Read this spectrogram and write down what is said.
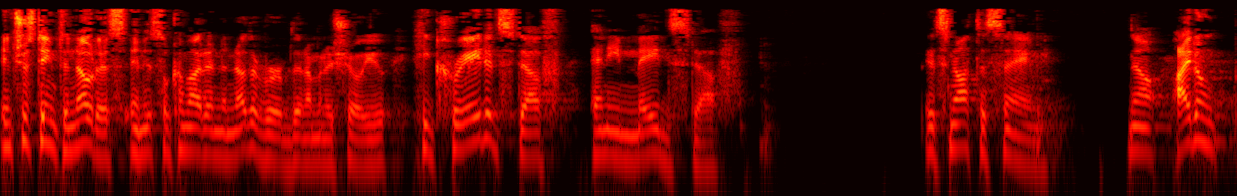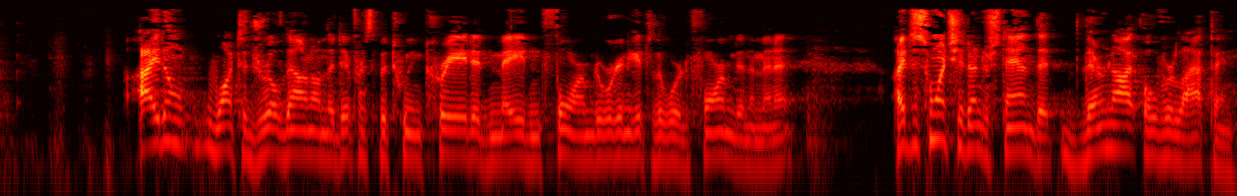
Interesting to notice, and this will come out in another verb that I'm going to show you. He created stuff and he made stuff. It's not the same. Now, I don't, I don't want to drill down on the difference between created, made, and formed. We're going to get to the word formed in a minute. I just want you to understand that they're not overlapping.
